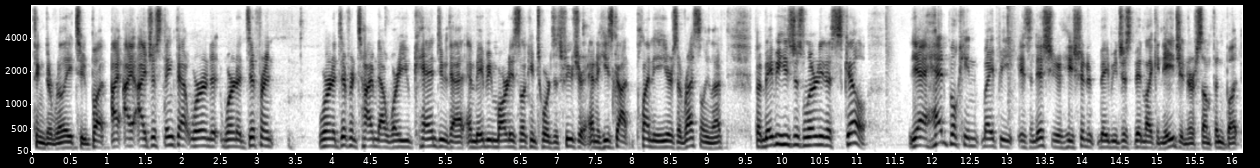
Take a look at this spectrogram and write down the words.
thing to relate to. But I I, I just think that we're in a, we're in a different. We're in a different time now where you can do that, and maybe Marty's looking towards his future, and he's got plenty of years of wrestling left. But maybe he's just learning a skill. Yeah, head booking might be is an issue. He should have maybe just been like an agent or something. But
